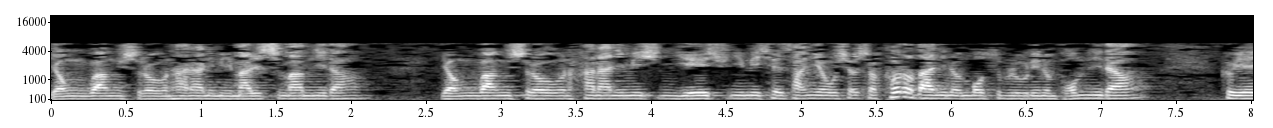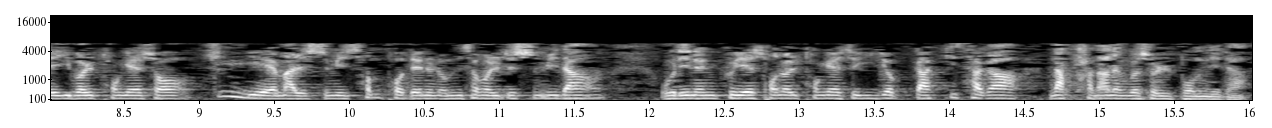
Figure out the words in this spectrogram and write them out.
영광스러운 하나님이 말씀합니다. 영광스러운 하나님이신 예수님이 세상에 오셔서 걸어다니는 모습을 우리는 봅니다. 그의 입을 통해서 진리의 말씀이 선포되는 음성을 듣습니다. 우리는 그의 손을 통해서 이적과 기사가 나타나는 것을 봅니다.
